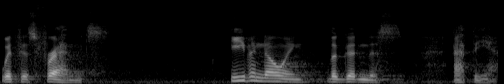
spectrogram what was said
with his friends, even knowing the goodness at the end.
